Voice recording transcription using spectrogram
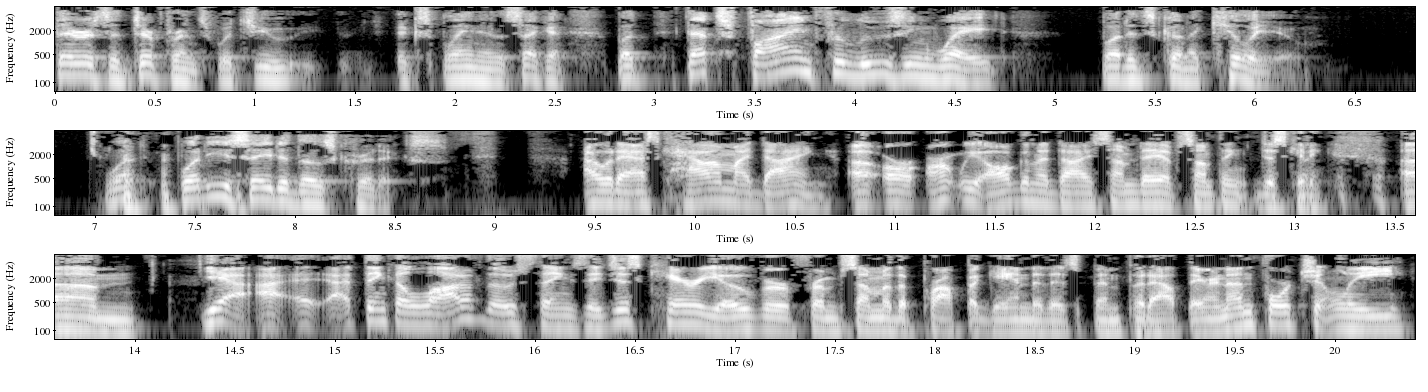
there is a difference, which you explain in a second, but that's fine for losing weight, but it's going to kill you. What, what do you say to those critics? I would ask, how am I dying? Uh, or aren't we all going to die someday of something? Just kidding. Um, yeah, I, I, think a lot of those things, they just carry over from some of the propaganda that's been put out there. And unfortunately,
